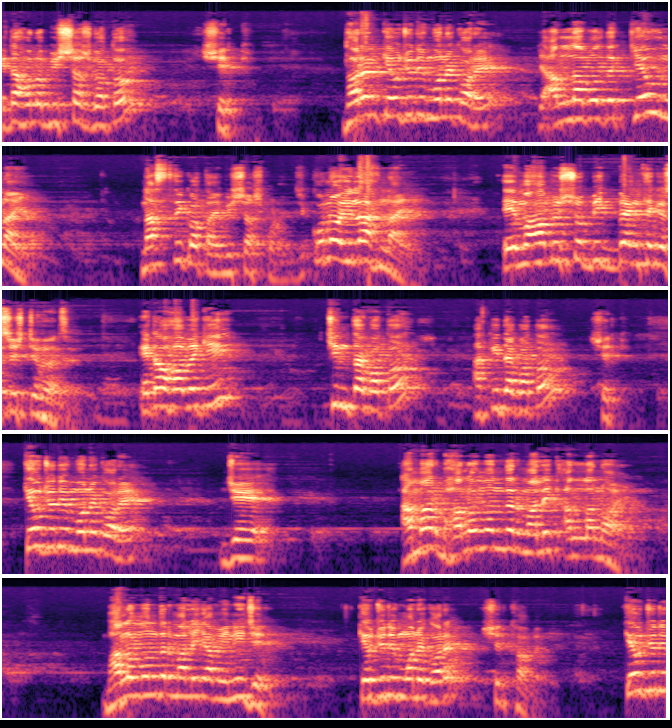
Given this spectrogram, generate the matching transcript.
এটা হলো বিশ্বাসগত শির্ক। ধরেন কেউ যদি মনে করে যে আল্লাহ বলতে কেউ নাই, নাস্তিকতায় বিশ্বাস করে, যে কোনো ইলাহ নাই, এই মহাবিশ্ব বিগ ব্যাং থেকে সৃষ্টি হয়েছে। এটাও হবে কি? চিন্তাগত, আকিদাগত শির্ক। কেউ যদি মনে করে যে আমার ভালো মন্দের মালিক আল্লাহ নয়, ভালো মন্দের মালিক আমি নিজে, কেউ যদি মনে করে, শির্ক হবে। কেউ যদি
